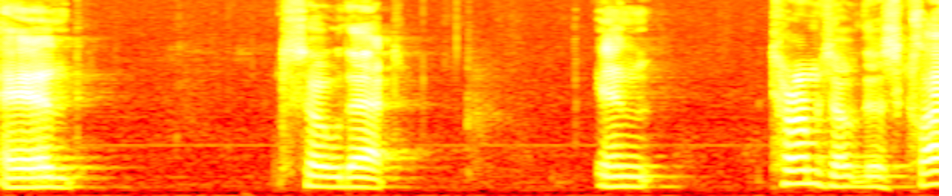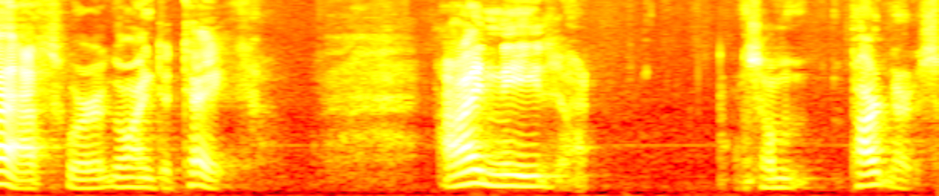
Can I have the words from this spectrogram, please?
And so that in terms of this class we're going to take, I need some partners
